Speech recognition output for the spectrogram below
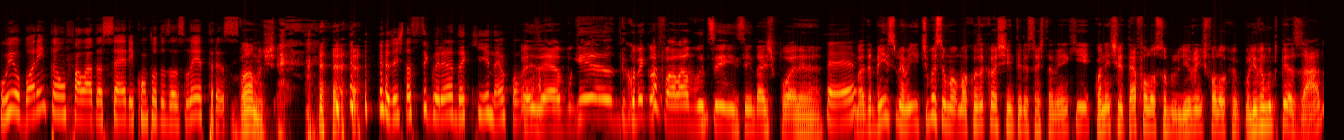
Will, bora então falar da série com todas as letras? Vamos. a gente tá se segurando aqui, né? Vamos Pois lá. é, porque como é que vai falar muito sem, sem dar spoiler, né? É. Mas é bem isso mesmo. E, tipo assim, uma, uma coisa que eu achei interessante também é que, quando a gente até falou sobre o livro, a gente falou que o livro é muito pesado,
